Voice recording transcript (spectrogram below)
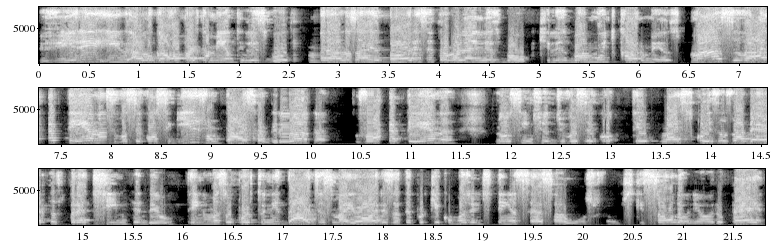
vire e alugar um apartamento em Lisboa. Tem que morar nos arredores e trabalhar em Lisboa, porque Lisboa é muito caro mesmo. Mas vale a pena, se você conseguir juntar essa grana, vale a pena no sentido de você ter mais coisas abertas para ti, entendeu? Tem umas oportunidades maiores, até porque como a gente tem acesso a alguns fundos que são da União Europeia,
